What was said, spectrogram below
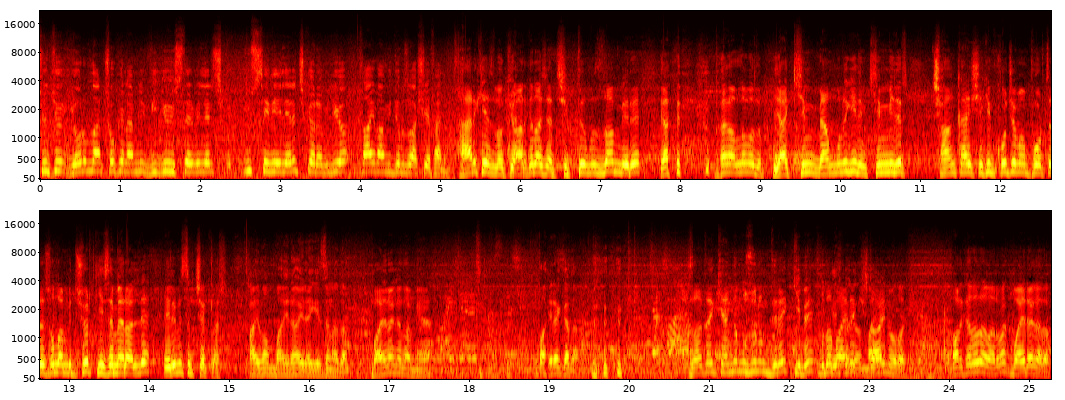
Çünkü yorumlar çok önemli. Video üst seviyeleri, üst seviyelere çıkarabiliyor. Tayvan videomuz başlıyor efendim. Herkes bakıyor arkadaşlar çıktığımızdan beri yani ben anlamadım. Ya kim ben bunu giydim kim bilir Chiang Kai-shek'in kocaman portresi olan bir tişört giysem herhalde elimi sıkacaklar. Tayvan bayrağıyla gezen adam. Bayrak adam ya. Bayrak adam. Zaten kendim uzunum direk gibi. Bu da Geç bayrak bakalım işte bayrak. aynı olay. Arkada da var bak bayrak adam.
